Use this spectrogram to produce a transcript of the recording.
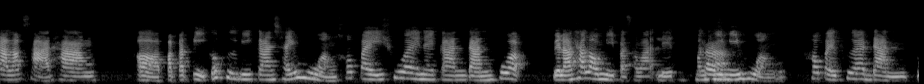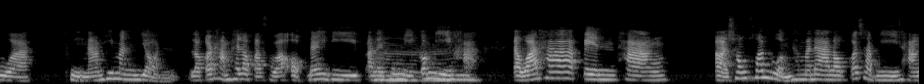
การรักษาทางเอ่อปกติก็คือมีการใช้ห่วงเข้าไปช่วยในการดันพวก เวลาถ้าเรามีปัสสาวะเล็ดบางทีมีห่วงเข้าไปเพื่อดันตัวถุงน้ำที่มันหย่อน แล้วก็ทำให้เราปัสสาวะออกได้ดี อะไรพวกนี้ก็มีค่ะ แต่ว่าถ้าเป็นทางเอ่อช่องคลอดหลวมธรรมดาเราก็จะมีทั้ง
